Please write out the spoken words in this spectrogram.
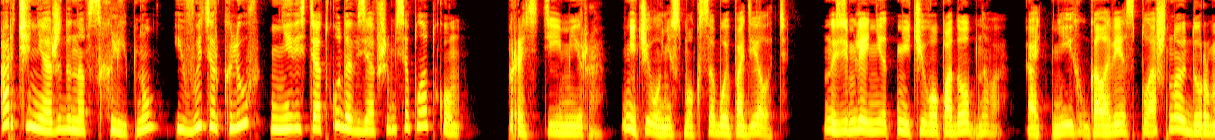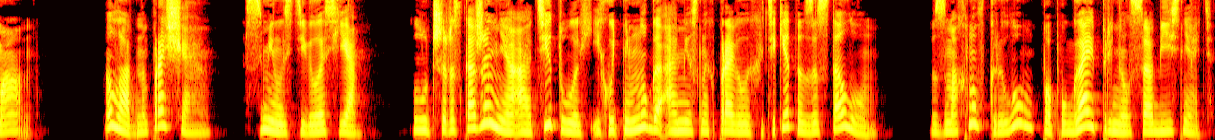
Арчи неожиданно всхлипнул и вытер клюв невесть откуда взявшимся платком. «Прости, Мира, ничего не смог с собой поделать. На земле нет ничего подобного. От них в голове сплошной дурман». «Ладно, прощаю», — смилостивилась я. «Лучше расскажи мне о титулах и хоть немного о местных правилах этикета за столом». Взмахнув крылом, попугай принялся объяснять.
